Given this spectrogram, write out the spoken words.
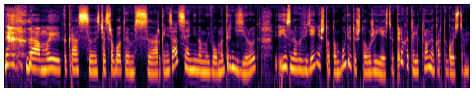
Да, мы как раз э, сейчас работаем с организацией, они нам его модернизируют. Из нововведений, что там будет и что уже есть. Во-первых, это электронная карта гостя.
